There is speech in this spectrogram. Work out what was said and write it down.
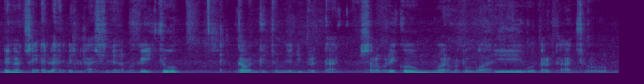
dengan seikhlas-ikhlasnya. Maka itu kawan kita menjadi berkat. Assalamualaikum warahmatullahi wabarakatuh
